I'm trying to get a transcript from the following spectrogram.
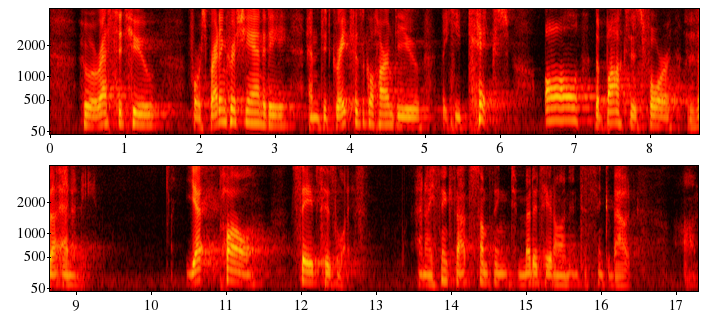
who arrested you for spreading Christianity and did great physical harm to you, that he ticks all the boxes for the enemy. Yet Paul saves his life. And I think that's something to meditate on and to think about um,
